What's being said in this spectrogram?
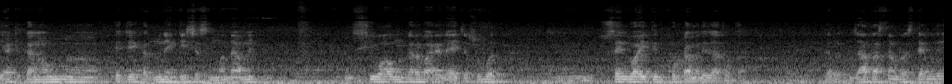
या ठिकाणाहून त्याचे त्याच्या एका जुन्या केसच्या संबंधाने शिवा ओंकार बारेला याच्यासोबत सेंगवा येथील कोर्टामध्ये जात होता. तर जात असताना रस्त्यामध्ये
